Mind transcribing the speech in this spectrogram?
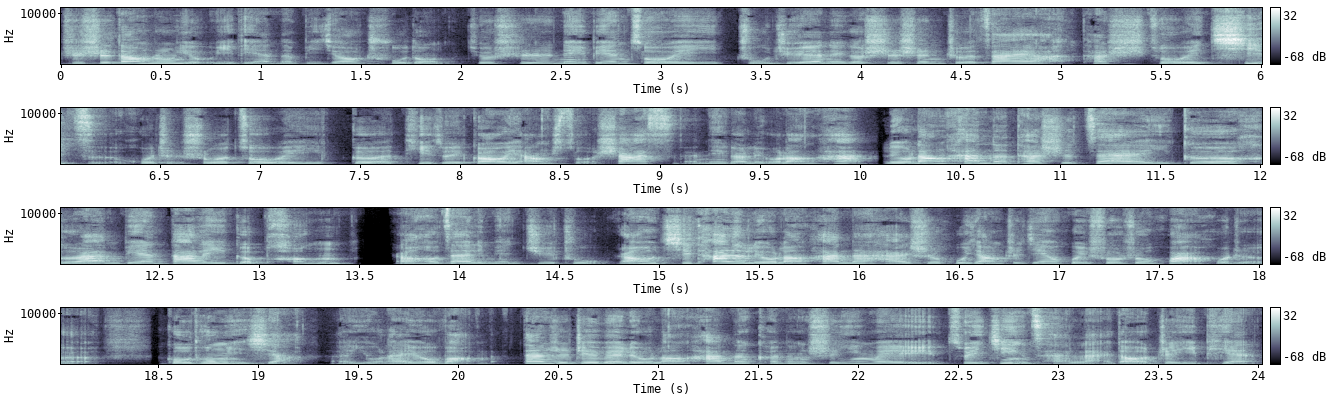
只是当中有一点呢比较触动，就是那边作为主角那个食神哲哉啊，他是作为弃子或者说作为一个替罪羔羊所杀死的那个流浪汉。流浪汉呢，他是在一个河岸边搭了一个棚。然后在里面居住，然后其他的流浪汉呢，还是互相之间会说说话或者沟通一下，呃，有来有往的。但是这位流浪汉呢，可能是因为最近才来到这一片，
